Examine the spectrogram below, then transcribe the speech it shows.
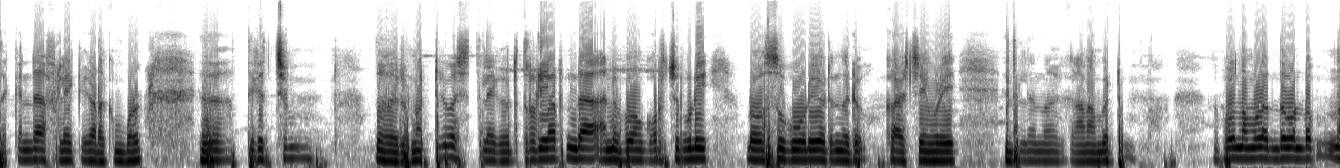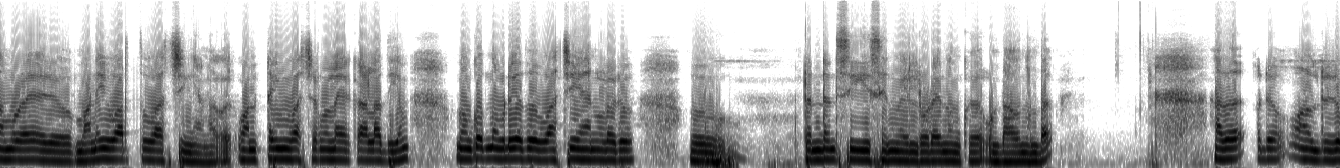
സെക്കൻഡ് ഹാഫിലേക്ക് കടക്കുമ്പോൾ ഇത് തികച്ചും ഒരു മറ്റൊരു വശത്തിലേക്ക് ഒരു ത്രില്ലറിന്റെ അനുഭവം കുറച്ചും കൂടി ഡോസ് കൂടി വരുന്നൊരു കാഴ്ചയും കൂടി ഇതിൽ നിന്ന് കാണാൻ പറ്റും. അപ്പോൾ നമ്മൾ എന്തുകൊണ്ടും നമ്മുടെ മണി വാർത്ത് വാച്ചിങ് ആണ്. വൺ ടൈം വാച്ചുകളേക്കാളധികം നമുക്കൊന്നും കൂടി അത് വാച്ച് ചെയ്യാനുള്ളൊരു ടെൻഡൻസി ഈ സിനിമയിലൂടെ നമുക്ക് ഉണ്ടാകുന്നുണ്ട് അത് ഒരു വളരെ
